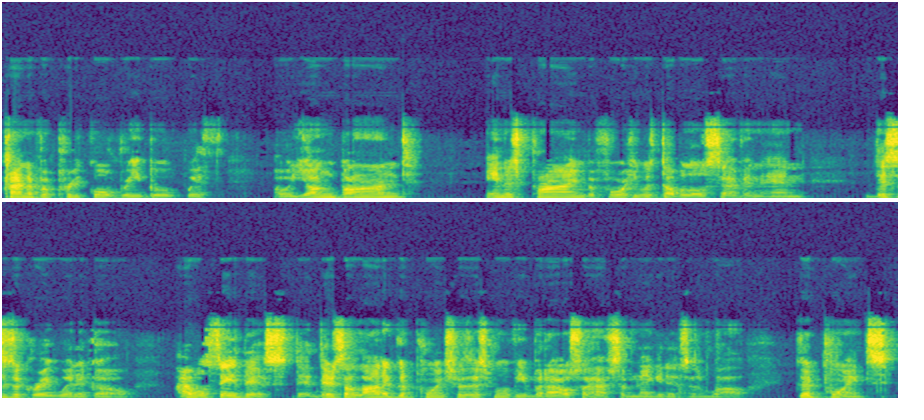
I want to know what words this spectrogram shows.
kind of a prequel reboot with a young Bond in his prime before he was 007 and this is a great way to go. I will say this there's a lot of good points for this movie, but I also have some negatives as well. Good points.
